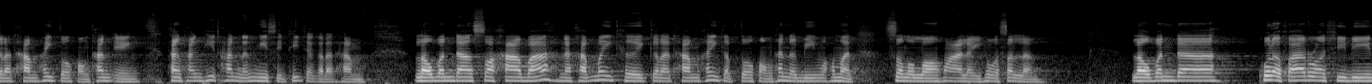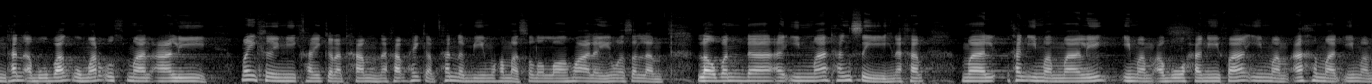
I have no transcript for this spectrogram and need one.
กระทำให้ตัวของท่านเอง ทั้งๆที่ท่านนั้นมีสิทธิ์ที่จะกระทำเหล่าบรรดาซอฮาบะนะครับไม่เคยกระทำให้กับตัวของท่านนบีมุฮัมมัดสุลลัลฮุอะลัยฮิวะสัลลัมเหล่าบรรดา คุลฟารอชีดีน ท่านอบูบักอุมัรอุสมานอาลี ไม่เคยมีใครกระทำนะครับ ให้กับท่านนบีมุฮัมมัดสุลลัลลอฮุอะลัยฮิวะสัลลัมเหล่าบรรดาอ,อิมมะทั้งสี่นะครับมาท่านอิหมัมมาลิกอิหมัมอบูฮานีฟะอิหมัมอัลมัดอิหมัม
